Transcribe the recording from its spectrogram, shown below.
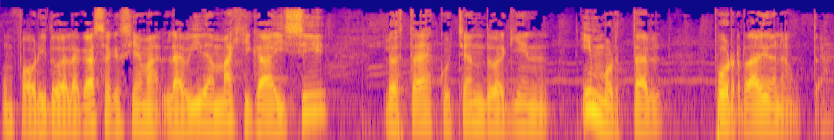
un favorito de la casa, que se llama La Vida Mágica y sí, lo estás escuchando aquí en Inmortal por Radio Nauta.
